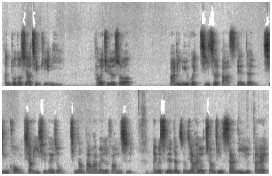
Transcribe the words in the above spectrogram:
很多都是要捡便宜，他会觉得说。马林鱼会急着把 Stanton 清空，像以前那种清仓大拍卖的方式。那因为 Stanton 剩下还有将近三亿，有大概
